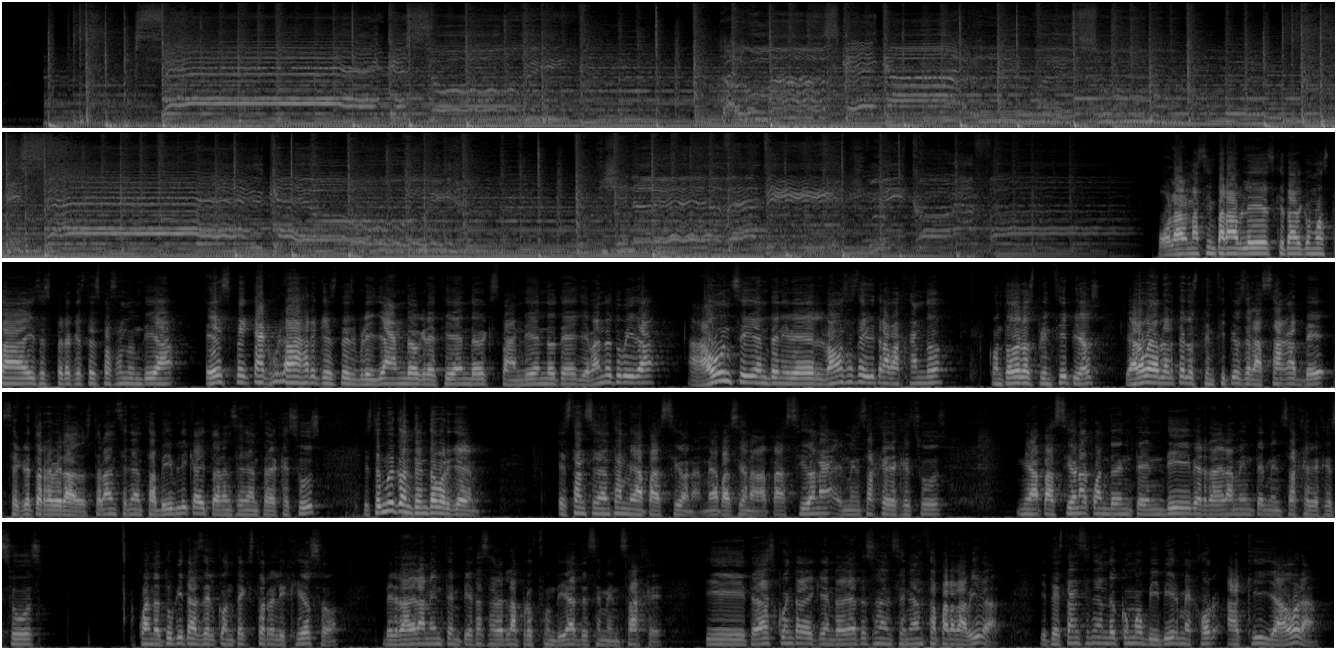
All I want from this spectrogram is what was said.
Hola almas imparables, ¿qué tal? ¿Cómo estáis? Espero que estés pasando un día espectacular, que estés brillando, creciendo, expandiéndote, llevando tu vida a un siguiente nivel. Vamos a seguir trabajando con todos los principios y ahora voy a hablarte de los principios de la saga de Secretos Revelados, toda la enseñanza bíblica y toda la enseñanza de Jesús. estoy muy contento porque esta enseñanza me apasiona, me apasiona, me apasiona el mensaje de Jesús, me apasiona cuando entendí verdaderamente el mensaje de Jesús cuando tú quitas del contexto religioso, verdaderamente empiezas a ver la profundidad de ese mensaje y te das cuenta de que en realidad es una enseñanza para la vida y te está enseñando cómo vivir mejor aquí y ahora.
